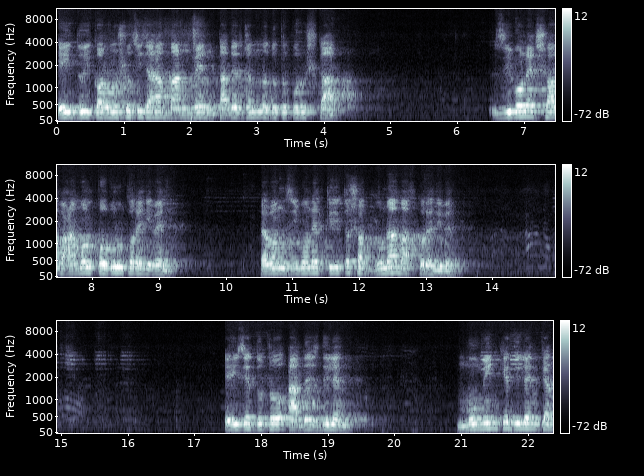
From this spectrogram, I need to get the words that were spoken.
এই দুই কর্মসূচি যারা মানবেন, তাদের জন্য দুটো পুরস্কার। জীবনের সব আমল কবুল করে নিবেন এবং জীবনের কৃত সব গুণা মাফ করে দিবেন। এই যে দুটো আদেশ দিলেন মুমিনকে দিলেন কেন?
